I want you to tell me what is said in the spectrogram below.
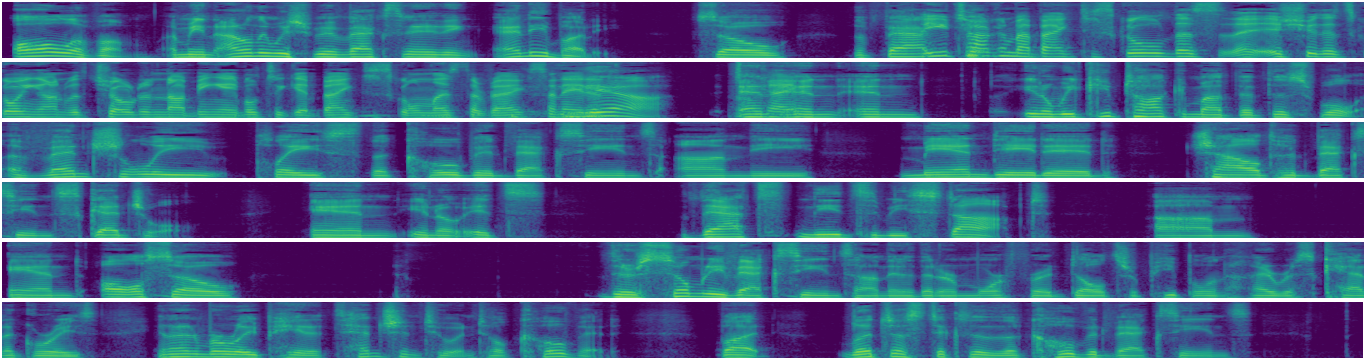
All of them. I mean, I don't think we should be vaccinating anybody. So the fact are you talking about back to school? This uh, issue that's going on with children not being able to get back to school unless they're vaccinated. Yeah, and okay. and and you know, we keep talking about that this will eventually place the COVID vaccines on the mandated childhood vaccine schedule. And, you know, it's that needs to be stopped. Um, and also, there's so many vaccines on there that are more for adults or people in high risk categories. And I never really paid attention to it until COVID. But let's just stick to the COVID vaccines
